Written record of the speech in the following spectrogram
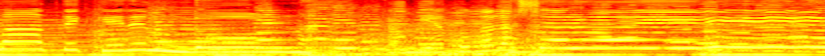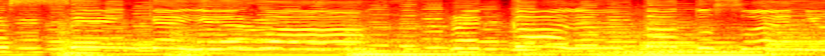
mate querendón. Cambia toda la yerba y sin que hierva, recalenta tu sueño.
